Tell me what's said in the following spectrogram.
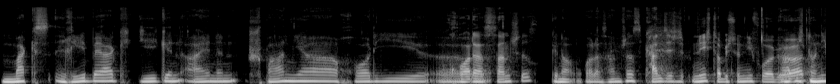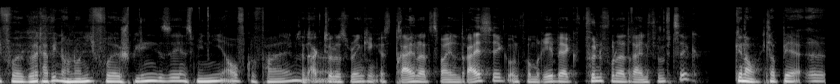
Max Rehberg gegen einen Spanier, Jordi. Äh, Jorda Sanchez? Genau, Jorda Sanchez. Kannte ich nicht, habe ich noch nie vorher Habe ich gehört. noch nie vorher gehört, habe ihn auch noch nie vorher spielen gesehen, ist mir nie aufgefallen. Sein aktuelles Ranking ist 332 und vom Rehberg 553. Genau, ich glaube, der, äh,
